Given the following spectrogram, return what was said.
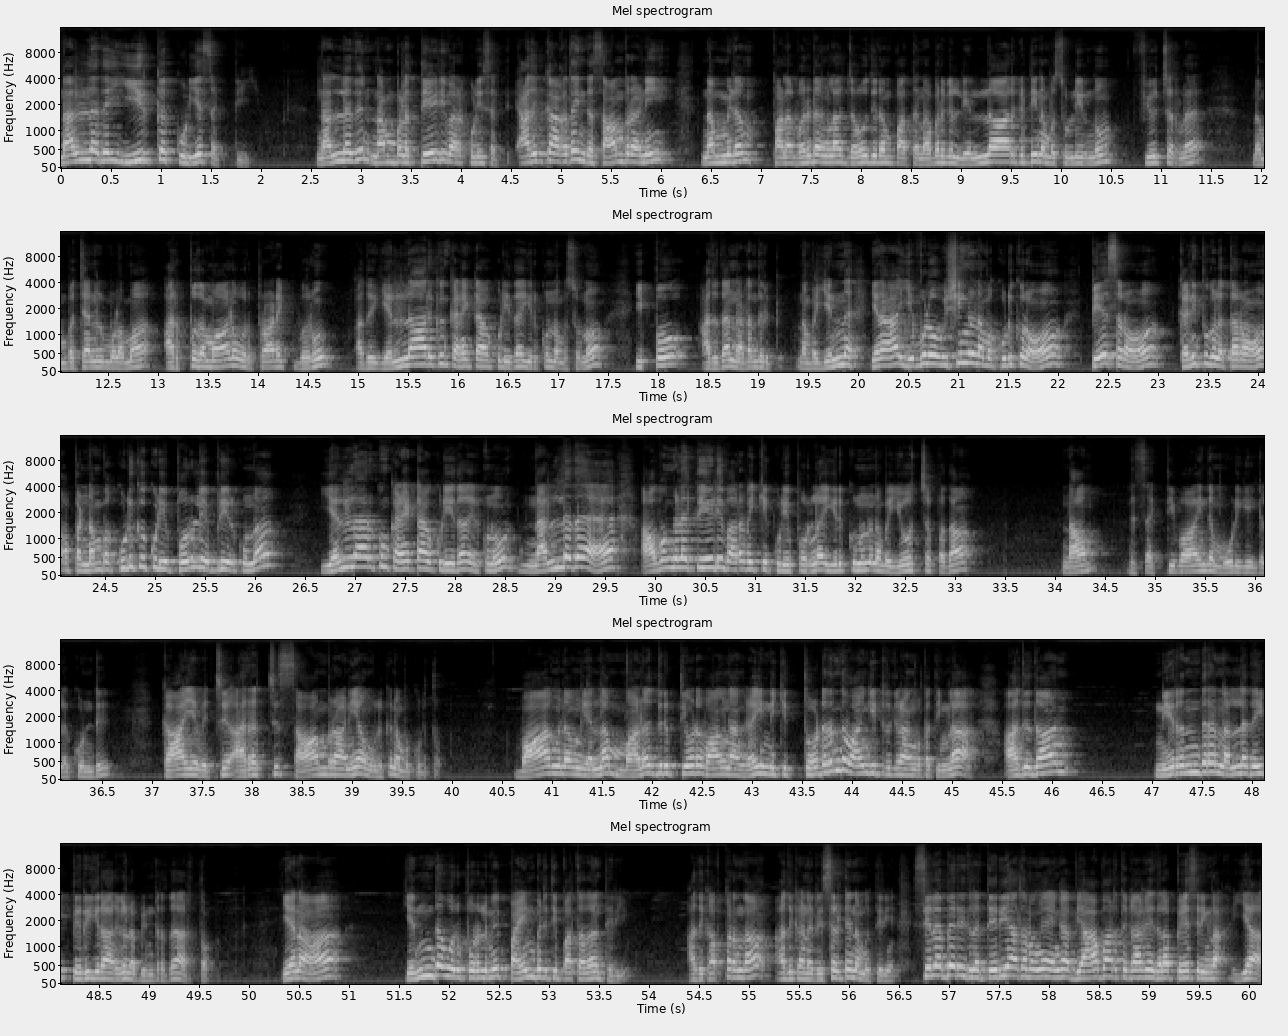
நல்லதை ஈர்க்கக்கூடிய சக்தி. நல்லது நம்மளை தேடி வரக்கூடிய சக்தி. அதுக்காக தான் இந்த சாம்பிராணி நம்மிடம் பல வருடங்களாக ஜோதிடம் பார்த்த நபர்கள் எல்லார்கிட்டையும் நம்ம சொல்லியிருந்தோம். ஃப்யூச்சரில் நம்ம சேனல் மூலமாக அற்புதமான ஒரு ப்ராடக்ட் வரும். அது எல்லாருக்கும் கனெக்ட் ஆகக்கூடியதாக இருக்கும்னு நம்ம சொன்னோம். இப்போது அதுதான் நடந்திருக்கு. நம்ம என்ன ஏன்னா எவ்வளோ விஷயங்கள் நம்ம கொடுக்குறோம் பேசுகிறோம் கணிப்புகளை தரோம் அப்போ நம்ம கொடுக்கக்கூடிய பொருள் எப்படி இருக்கும்னா எல்லாருக்கும் கனெக்ட் ஆகக்கூடியதாக இருக்கணும். நல்லதை அவங்கள தேடி வர வைக்கக்கூடிய பொருளாக இருக்கணும்னு நம்ம யோசிச்சப்போ தான் நாம் இந்த சக்தி வாய்ந்த மூலிகைகளை கொண்டு காய வச்சு அரைச்சு சாம்பிராணியாக அவங்களுக்கு நம்ம கொடுத்தோம். வாங்கினவங்க எல்லாம் மன திருப்தியோடு வாங்கினாங்க. இன்றைக்கி தொடர்ந்து வாங்கிட்டு இருக்கிறாங்க பார்த்தீங்களா அதுதான் நிரந்தர நல்லதை பெறுகிறார்கள் அப்படின்றது அர்த்தம். ஏன்னா எந்த ஒரு பொருளுமே பயன்படுத்தி பார்த்தா தான் தெரியும். அதுக்கப்புறம் தான் அதுக்கான ரிசல்ட்டே நமக்கு தெரியும். சில பேர் இதில் தெரியாதவங்க எங்கே வியாபாரத்துக்காக இதெல்லாம் பேசுகிறீங்களா ஐயா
